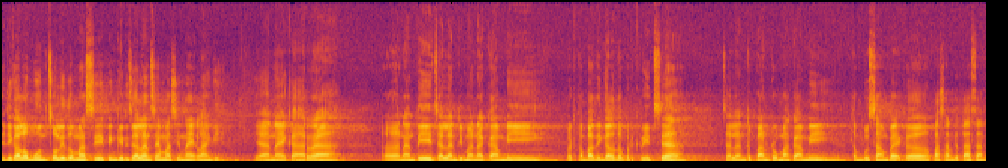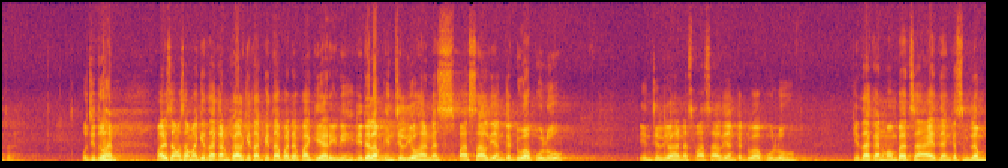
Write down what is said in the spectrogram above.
Jadi kalau muncul itu masih pinggir jalan saya masih naik lagi. Ya naik ke arah eh, nanti jalan di mana kami bertempat tinggal atau bergereja, jalan depan rumah kami tembus sampai ke Pasan Getasan. Puji Tuhan. Mari sama-sama kita akan buka Alkitab kita pada pagi hari ini di dalam Injil Yohanes pasal yang ke-20. Injil Yohanes pasal yang ke-20. Kita akan membaca ayat yang ke-19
